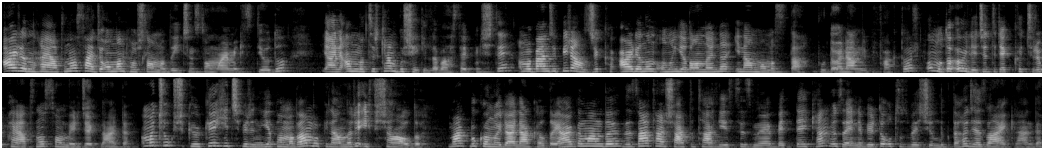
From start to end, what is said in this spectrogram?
Ayra'nın hayatına sadece ondan hoşlanmadığı için son vermek istiyordu. Yani anlatırken bu şekilde bahsetmişti. Ama bence birazcık Arya'nın onun yalanlarına inanmaması da burada önemli bir faktör. Onu da öylece direkt kaçırıp hayatına son vereceklerdi. Ama çok şükür ki hiçbirini yapamadan bu planları ifşa oldu. Mark bu konuyla alakalı da yargılandı ve zaten şartlı tahliyesiz müebbetteyken üzerine bir de 35 yıllık daha ceza eklendi.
